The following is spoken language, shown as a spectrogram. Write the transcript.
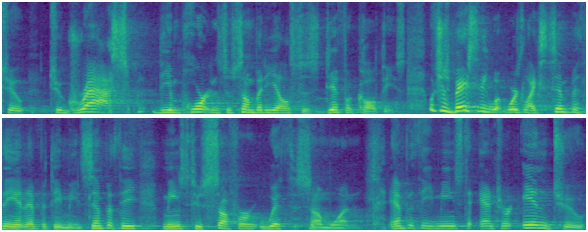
to, to grasp the importance of somebody else's difficulties, which is basically what words like sympathy and empathy mean. Sympathy means to suffer with someone, empathy means to enter into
